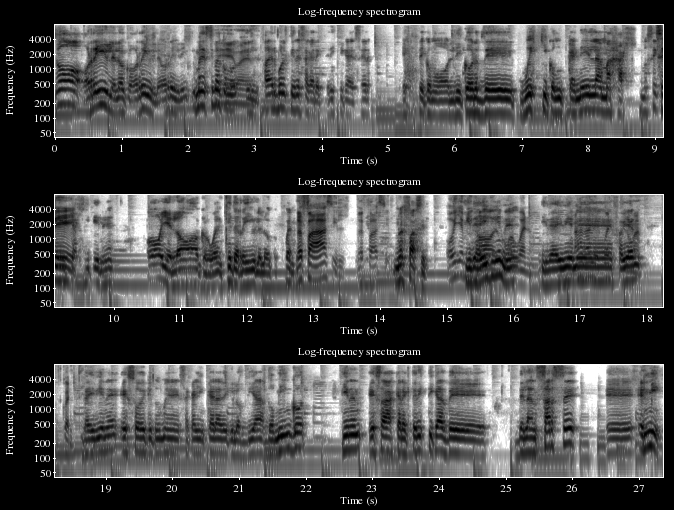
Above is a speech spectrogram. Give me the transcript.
No, horrible, loco, horrible, horrible. Y más encima, Sí, como bueno. el Fireball tiene esa característica de ser este como licor de whisky con canela más ají. No sé qué, Sí. qué ají tiene. Oye, loco, weón, qué terrible, loco. Bueno, No es fácil, no es fácil. no es fácil. Oye, Y de ahí No, viene- bueno. Y de ahí viene, ah, dale, cuente, Fabián, cuente. de ahí viene eso de que tú me sacáis en cara de que los días domingos tienen esas características de, de lanzarse eh, en mí.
